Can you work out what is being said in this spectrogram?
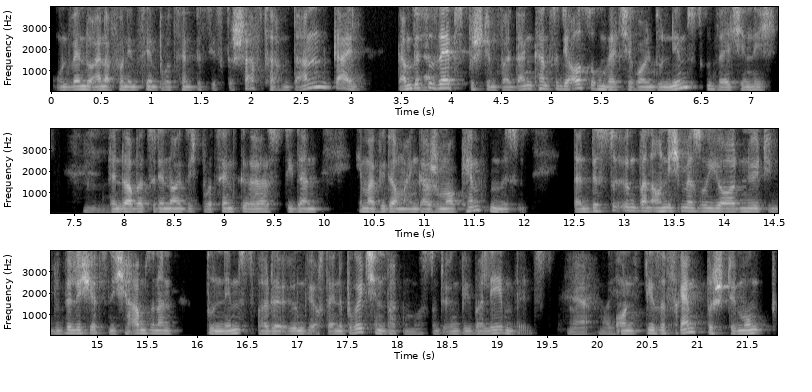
Und wenn du einer von den 10 Prozent bist, die es geschafft haben, dann geil. Dann bist ja. du selbstbestimmt, weil dann kannst du dir aussuchen, welche Rollen du nimmst und welche nicht. Hm. Wenn du aber zu den 90 Prozent gehörst, die dann immer wieder um Engagement kämpfen müssen, dann bist du irgendwann auch nicht mehr so, ja, nö, die will ich jetzt nicht haben, sondern du nimmst, weil du irgendwie auch deine Brötchen backen musst und irgendwie überleben willst. Ja, und diese Fremdbestimmung,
